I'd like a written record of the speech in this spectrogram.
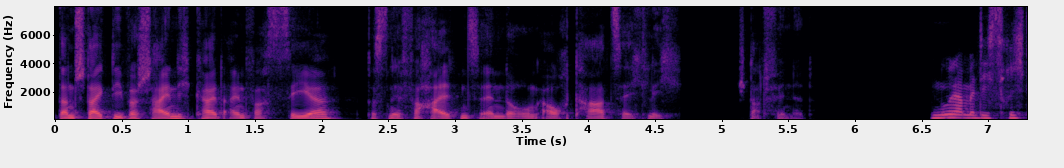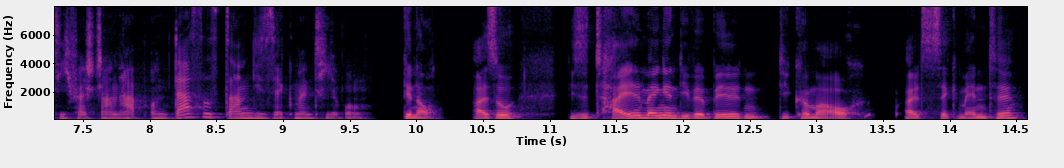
dann steigt die Wahrscheinlichkeit einfach sehr, dass eine Verhaltensänderung auch tatsächlich stattfindet. Nur damit ich es richtig verstanden habe. Und das ist dann die Segmentierung. Genau. Also diese Teilmengen, die wir bilden, die können wir auch als Segmente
